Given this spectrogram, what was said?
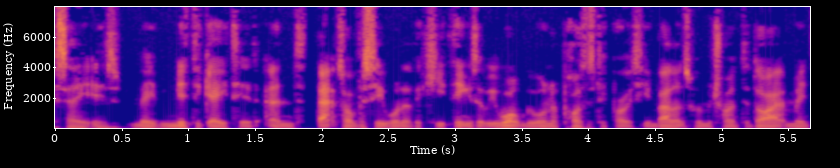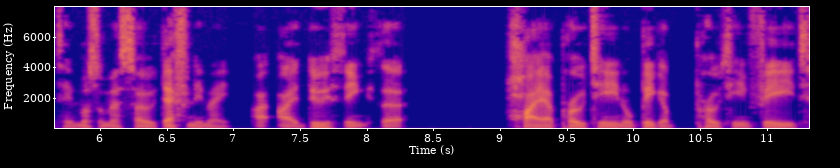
say is maybe mitigated. And that's obviously one of the key things that we want. We want a positive protein balance when we're trying to diet and maintain muscle mass. So definitely mate I, I do think that higher protein or bigger protein feed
